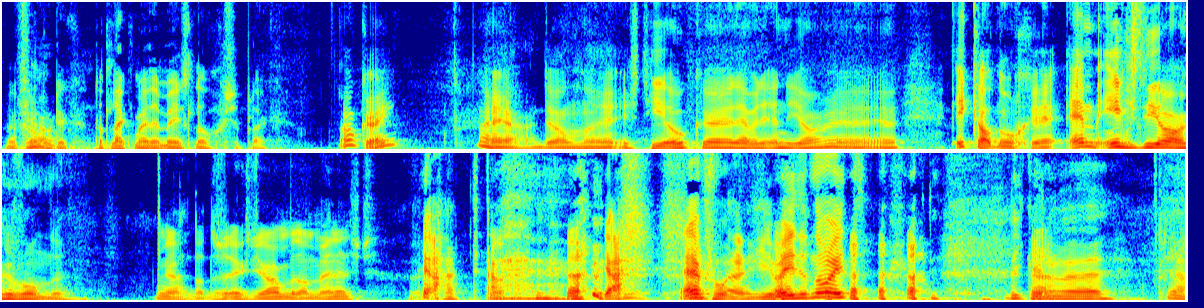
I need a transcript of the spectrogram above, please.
dat vermoed Ja. ik. Dat lijkt mij de meest logische plek. Oké. Nou ja, dan is die ook, daar hebben we de NDR. ik had nog MXDR gevonden. Ja, dat is XDR, maar dan managed. Ja, ja, ja hè, voor, je weet het nooit. Die kunnen we... Ja,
